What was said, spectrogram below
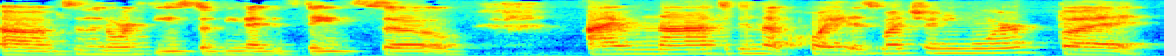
um, to the northeast of the United States. So I'm not doing that quite as much anymore, but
